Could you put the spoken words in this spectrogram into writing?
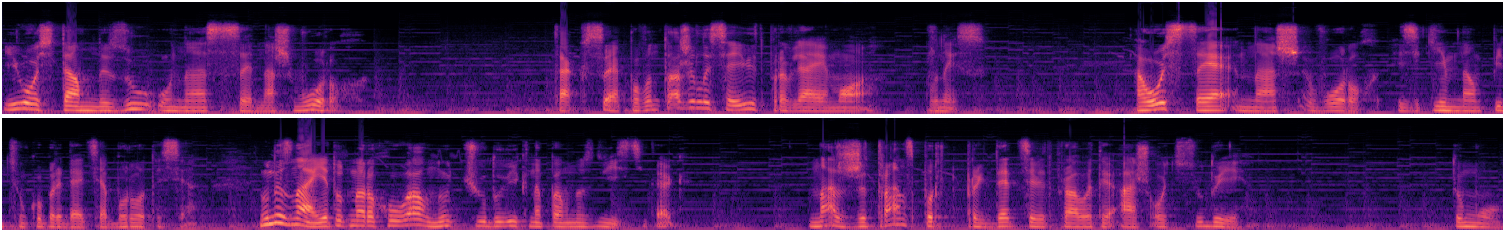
І ось там внизу у нас наш ворог. Так, все, повантажилися і відправляємо вниз. А ось це наш ворог, з яким нам в підсумку прийдеться боротися. Ну не знаю, я тут нарахував, ну чудовік, напевно, з 200, так? Наш же транспорт прийдеться відправити аж от сюди. Тому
